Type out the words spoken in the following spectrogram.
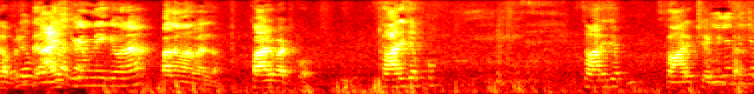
డబ్బులు ఇస్తా ఐస్ క్రీమ్ నీకు ఇవ్వనా పదమని వెళ్దాం కాలు పట్టుకో. సారీ చెప్పు. సారీ చెప్పు. సారీ క్షమించాలి.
